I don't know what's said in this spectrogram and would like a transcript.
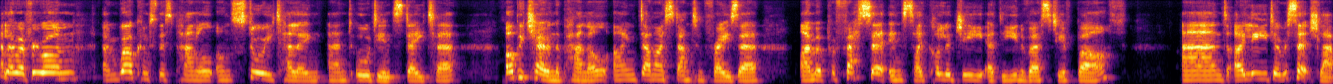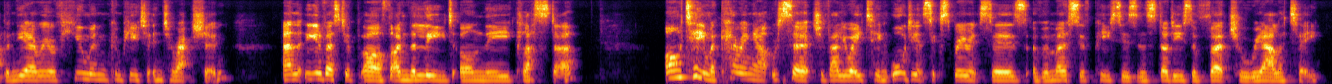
Hello everyone and welcome to this panel on storytelling and audience data. I'll be chairing the panel. I'm Danae Stanton-Fraser. I'm a professor in psychology at the University of Bath and I lead a research lab in the area of human computer interaction. And at the University of Bath, I'm the lead on the cluster. Our team are carrying out research evaluating audience experiences of immersive pieces and studies of virtual reality.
